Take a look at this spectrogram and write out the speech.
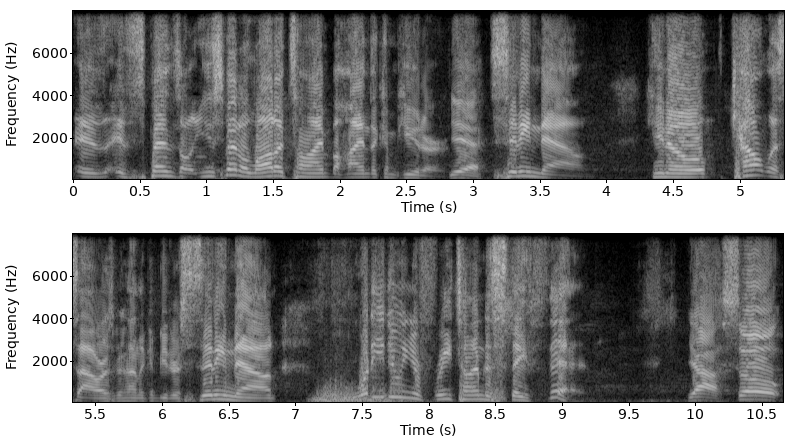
is it spends a- you spend a lot of time behind the computer. Yeah. sitting down. You know, countless hours behind the computer, sitting down. What do you do in your free time to stay fit? Yeah. So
